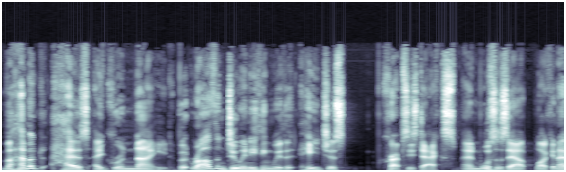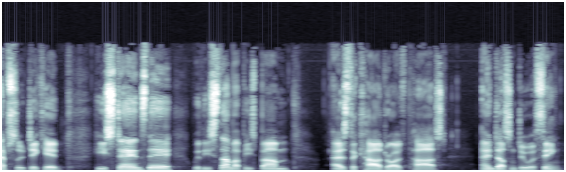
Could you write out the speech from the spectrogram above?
Muhammad has a grenade, but rather than do anything with it, he just craps his dacks and wusses out like an absolute dickhead. He stands there with his thumb up his bum as the car drives past and doesn't do a thing.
